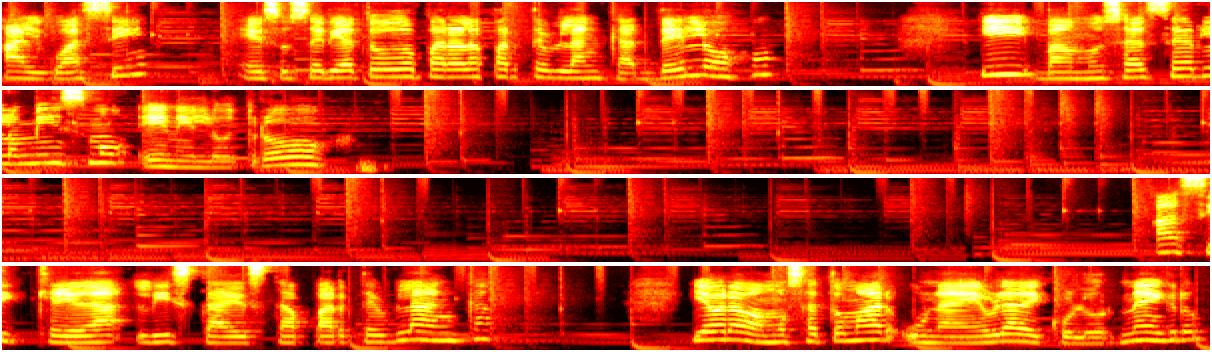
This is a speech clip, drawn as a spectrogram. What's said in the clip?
Algo así. Eso sería todo para la parte blanca del ojo. Y vamos a hacer lo mismo en el otro ojo. Así queda lista esta parte blanca. Y ahora vamos a tomar una hebra de color negro.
